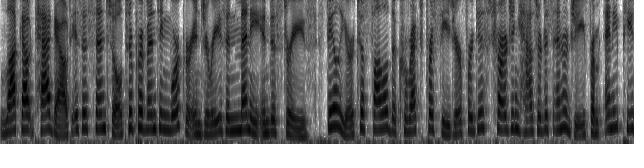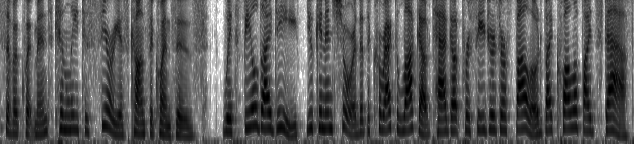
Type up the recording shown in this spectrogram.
Lockout tagout is essential to preventing worker injuries in many industries. Failure to follow the correct procedure for discharging hazardous energy from any piece of equipment can lead to serious consequences. With Field ID, you can ensure that the correct lockout tagout procedures are followed by qualified staff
